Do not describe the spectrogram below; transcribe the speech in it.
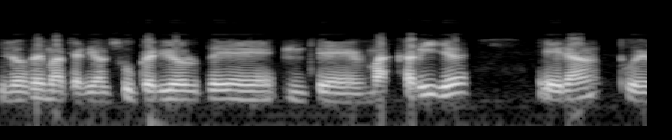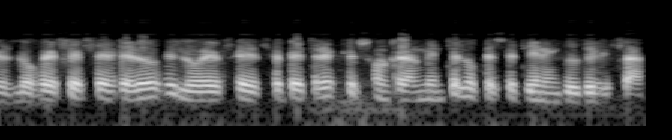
y los de material superior de, de eran pues los FFP2 y los FFP3 que son realmente los que se tienen que utilizar.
